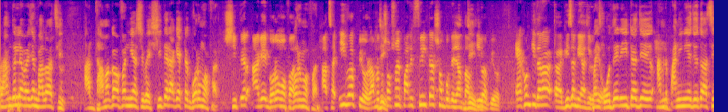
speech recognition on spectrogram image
আলহামদুলিল্লাহ ভাইজান ভালো আছি। আর ধামাকা অফার নিয়ে আসি ভাই শীতের আগে একটা গরম অফার শীতের আগে গরম অফার গরম অফার আচ্ছা ইভা পিওর আমরা তো সবসময় পানির ফিল্টার সম্পর্কে জানতাম। ইভা পিওর এখন কি তারা গিজার নিয়ে হাজির ভাই ওদের এইটা যে আমরা পানি নিয়ে যেহেতু আছি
